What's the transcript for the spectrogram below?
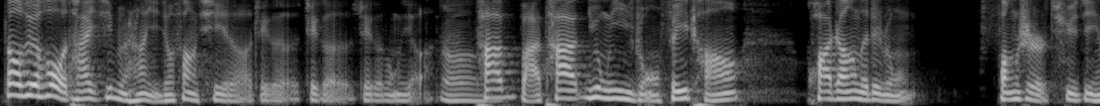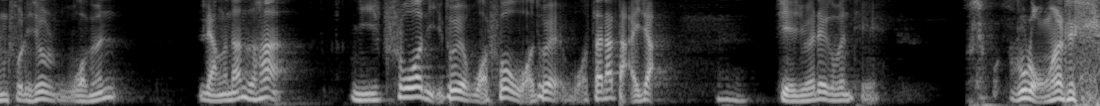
到最后他基本上已经放弃了这个这个这个东西了。嗯他把他用一种非常夸张的这种方式去进行处理，就是我们两个男子汉，你说你对，我说我对，我咱俩打一架，嗯，解决这个问题 如龙啊，这是。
